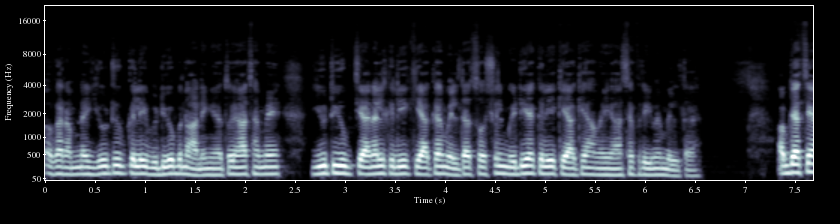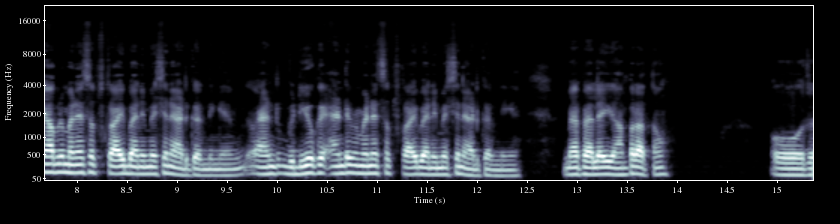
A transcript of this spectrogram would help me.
अगर हमने यूट्यूब के लिए वीडियो बनानी है तो यहाँ से हमें यूट्यूब चैनल के लिए क्या क्या मिलता है सोशल मीडिया के लिए क्या क्या हमें यहाँ से फ्री में मिलता है। अब जैसे यहाँ पर मैंने सब्सक्राइब एनिमेशन ऐड करनी है एंड वीडियो के एंड में मैंने सब्सक्राइब एनिमेशन ऐड करनी है। मैं पहले यहाँ पर आता हूँ और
